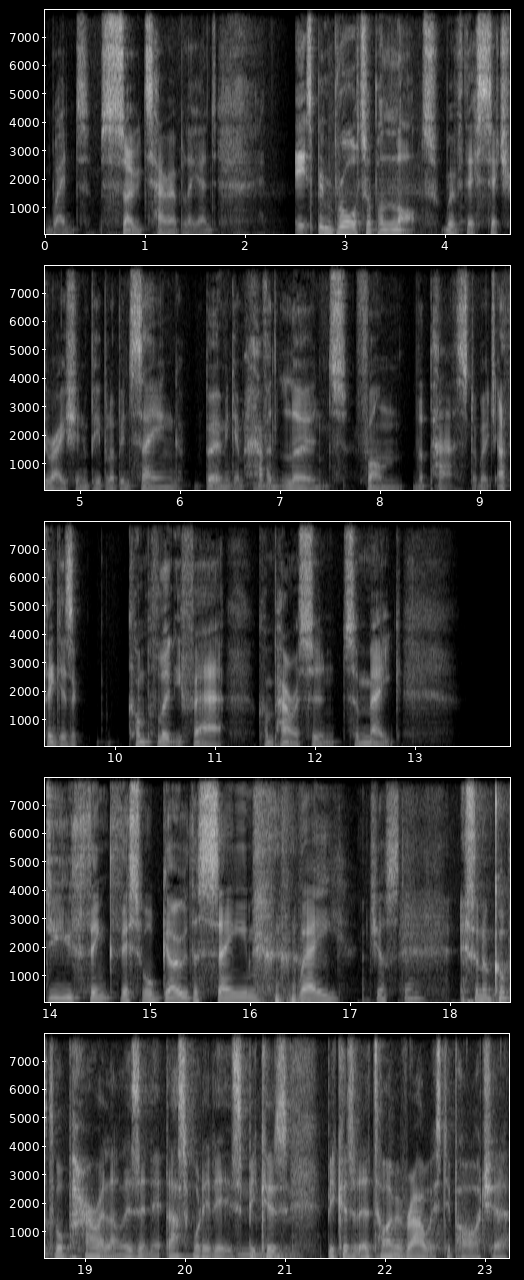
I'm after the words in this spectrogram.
went so terribly. And it's been brought up a lot with this situation. People have been saying Birmingham haven't learned from the past, which I think is a completely fair comparison to make. Do you think this will go the same way, Justin? It's an uncomfortable parallel, isn't it? That's what it is. Because mm. because at the time of Rowett's departure,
